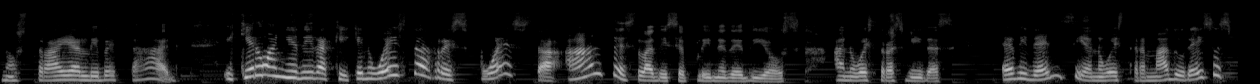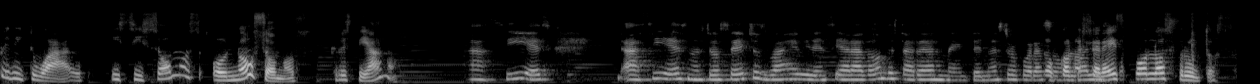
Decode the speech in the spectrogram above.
nos trae libertad. Y quiero añadir aquí que nuestra respuesta antes la disciplina de Dios a nuestras vidas evidencia nuestra madurez espiritual y si somos o no somos cristianos. Así es. Así es, nuestros hechos van a evidenciar a dónde está realmente nuestro corazón. Lo conoceréis por los frutos.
